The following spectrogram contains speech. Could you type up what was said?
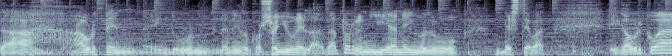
Da aurten egin dugun lehenengoko soinu gela, datorren hilean egingo du beste bat. E, gaurkoa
